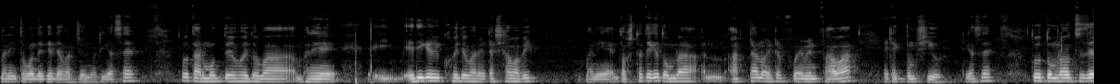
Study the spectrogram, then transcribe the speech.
মানে তোমাদেরকে দেওয়ার জন্য, ঠিক আছে? তো তার মধ্যে হয়তো বা মানে এদিকে হইতে পারে, এটা স্বাভাবিক। মানে দশটা থেকে তোমরা আটটা নয়টা পেমেন্ট পাওয়া, এটা একদম শিওর ঠিক আছে? তো তোমরা হচ্ছে যে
